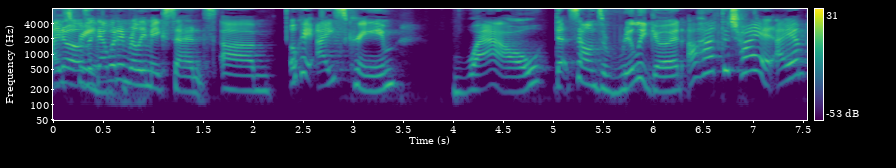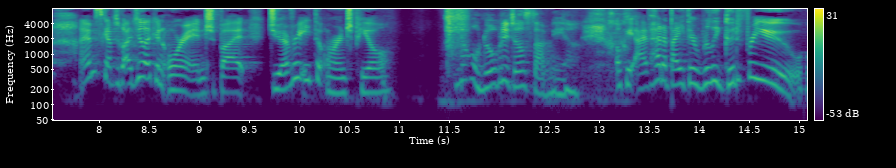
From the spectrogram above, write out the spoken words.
I Ice know. I was like, that wouldn't really make sense. Um, okay, ice cream. Wow, that sounds really good. I'll have to try it. I am. I am skeptical. I do like an orange, but do you ever eat the orange peel? No, nobody does that, Mia. Okay, I've had a bite. They're really good for you.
